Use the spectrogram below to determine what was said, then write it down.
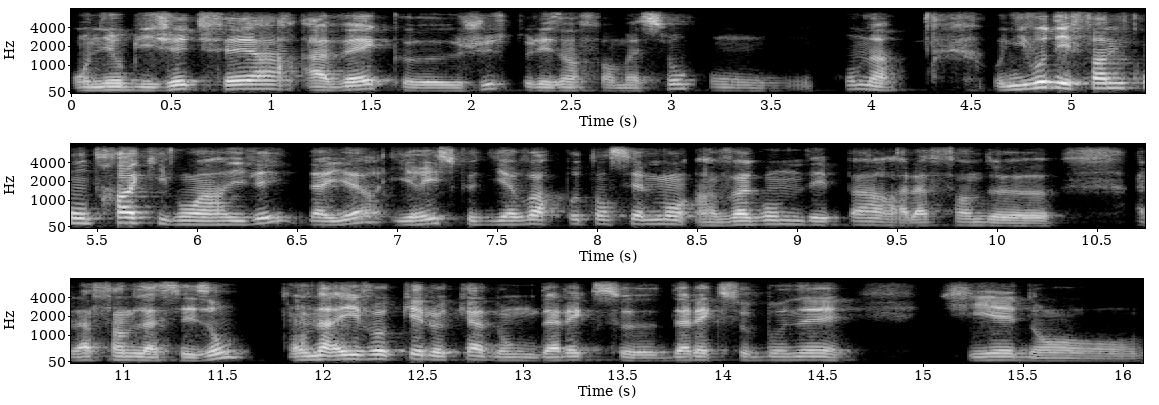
on est obligé de faire avec euh, juste les informations qu'on a. Au niveau des fins de contrat qui vont arriver, d'ailleurs, il risque d'y avoir potentiellement un wagon de départ à la fin de, la, saison. On a évoqué le cas donc d'Alex, Bonnet qui est dans,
